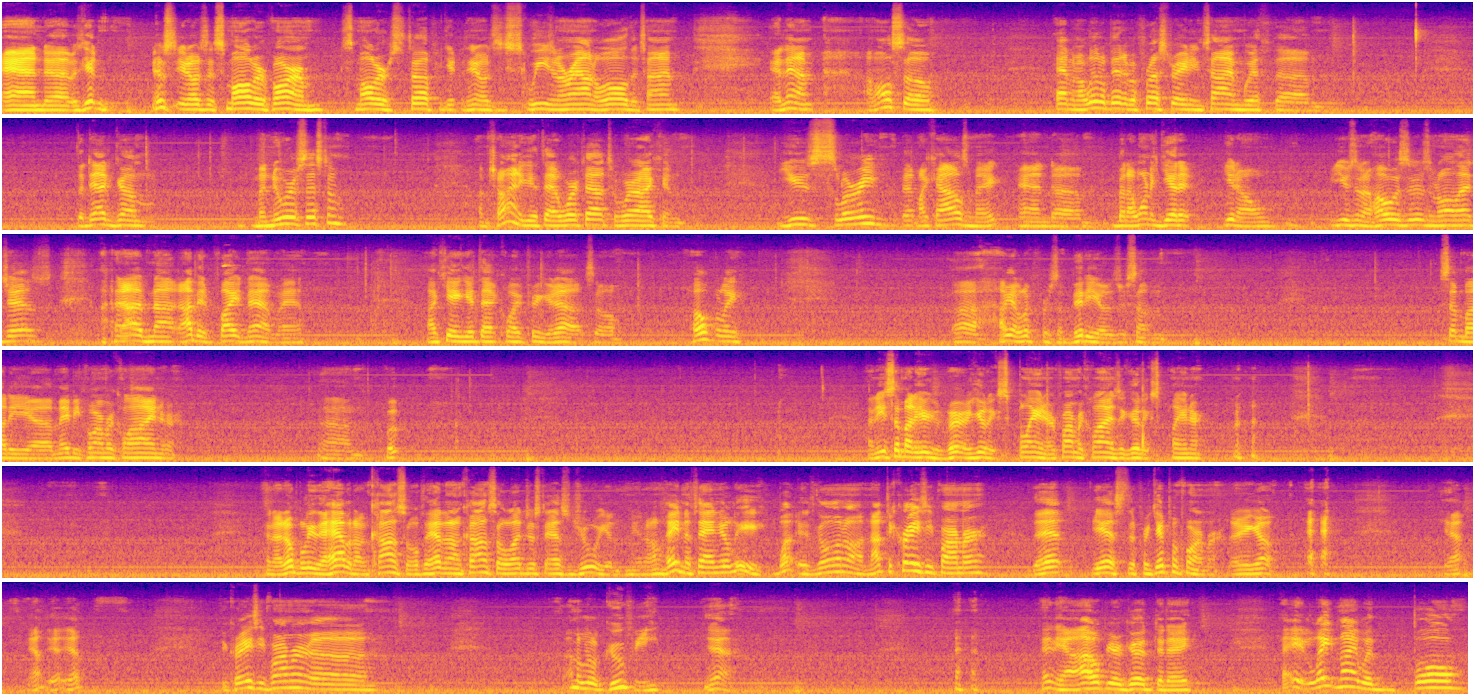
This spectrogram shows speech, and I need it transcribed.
And uh, it was getting, just, you know, it's a smaller farm, smaller stuff, you, get, you know, it's squeezing around all the time. And then I'm, I'm also having a little bit of a frustrating time with um, the dadgum manure system. I'm trying to get that worked out to where I can use slurry that my cows make, and um, but I want to get it, you know, using the hoses and all that jazz. And I've not, I've been fighting that, man. I can't get that quite figured out, so hopefully, uh, I gotta look for some videos or something somebody, uh, maybe Farmer Klein or, um. I need somebody who's a very good explainer. Farmer Klein's a good explainer. and I don't believe they have it on console. If they had it on console, I'd just ask Julian, you know, hey, Nathaniel Lee, what is going on? Not the crazy farmer. That, yes, the forgetful farmer. There you go. yeah. Yep, yep, yep. The crazy farmer, uh, I'm a little goofy. Yeah. Anyhow, I hope you're good today. Hey, late night with Bull.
